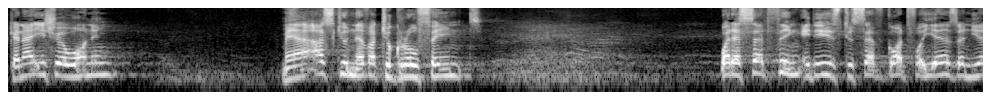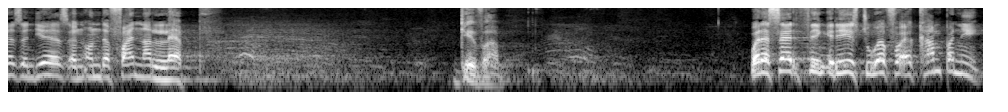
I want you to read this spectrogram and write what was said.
Can I issue a warning? May I ask you never to grow faint? What a sad thing it is to serve God for years and years and years, and on the final lap, give up. What a sad thing it is to work for a company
